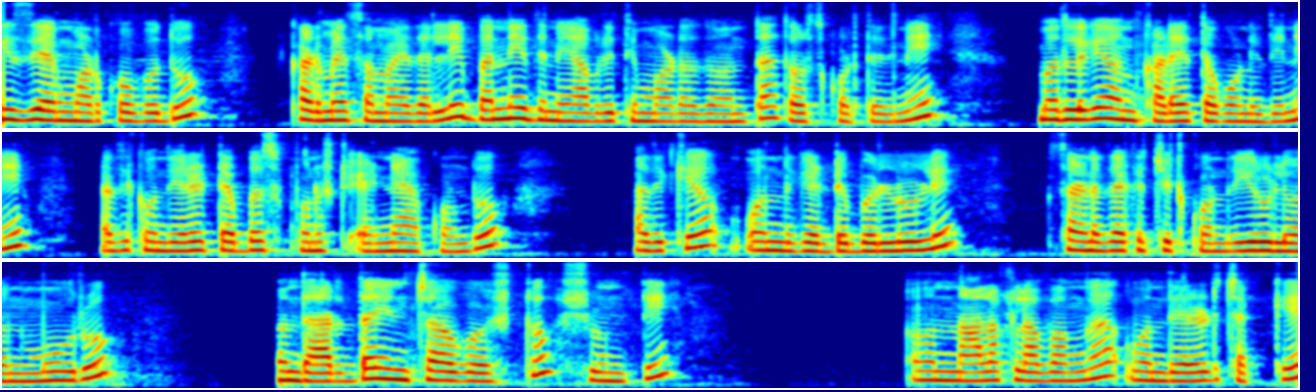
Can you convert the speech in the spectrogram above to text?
ಈಸಿಯಾಗಿ ಮಾಡ್ಕೋಬೋದು. ಕಡಿಮೆ ಸಮಯದಲ್ಲಿ ಬನ್ನಿ ಇದನ್ನು ಯಾವ ರೀತಿ ಮಾಡೋದು ಅಂತ ತೋರಿಸ್ಕೊಡ್ತಿದ್ದೀನಿ ಮೊದಲಿಗೆ ಒಂದು ಕಡಾಯಿ ತೊಗೊಂಡಿದ್ದೀನಿ. ಅದಕ್ಕೆ ಒಂದು ಎರಡು ಟೇಬಲ್ ಸ್ಪೂನಷ್ಟು ಎಣ್ಣೆ ಹಾಕ್ಕೊಂಡು ಅದಕ್ಕೆ ಒಂದು ಗೆಡ್ಡೆ ಬೆಳ್ಳುಳ್ಳಿ, ಸಣ್ಣದಾಗಿ ಚಿಟ್ಕೊಂಡು ಈರುಳ್ಳಿ ಒಂದು ಮೂರು, ಒಂದು ಅರ್ಧ ಇಂಚಾಗುವಷ್ಟು ಶುಂಠಿ, ಒಂದು ನಾಲ್ಕು ಲವಂಗ ಒಂದೆರಡು ಚಕ್ಕೆ,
